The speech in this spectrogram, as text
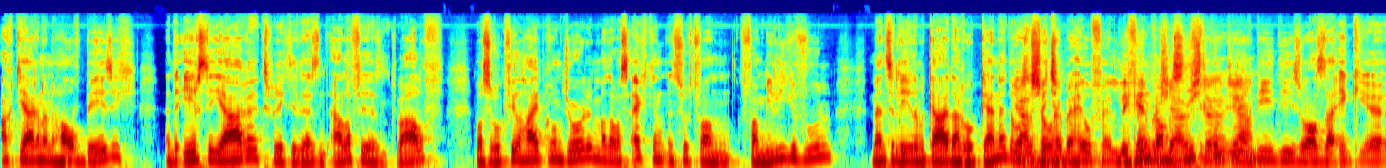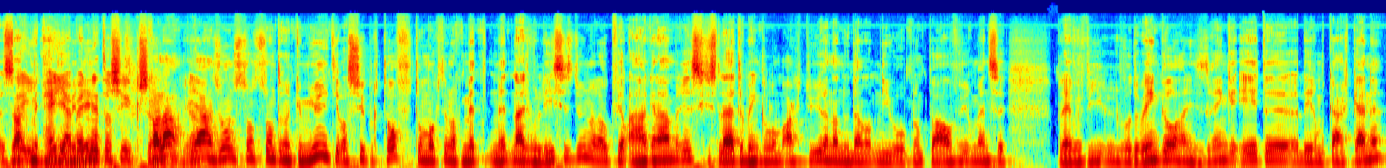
acht jaar en een half bezig. En de eerste jaren, ik spreek 2011, 2012, was er ook veel hype rond Jordan. Maar dat was echt een, een soort van familiegevoel. Mensen leerden elkaar daar ook kennen. Dat ja, was een beetje hebben heel veel begin van de sneakercultuur. Ja. Die, die, zoals dat ik uh, zat hey, met die hey, jij bent net als ik. Zo. Voilà, ja. ja. en zo stond, stond er een community. was super tof. Toen mochten we nog midnight releases doen, wat ook veel aangenamer is. Je sluit de winkel om 8 uur en dan doen we opnieuw open om 12 uur. Mensen blijven vier uur voor de winkel, gaan iets drinken, eten, leren elkaar kennen.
